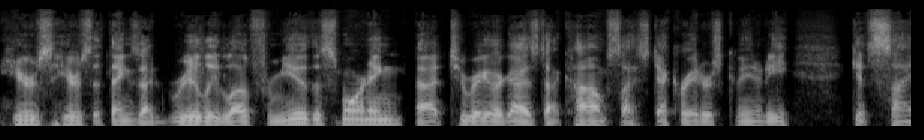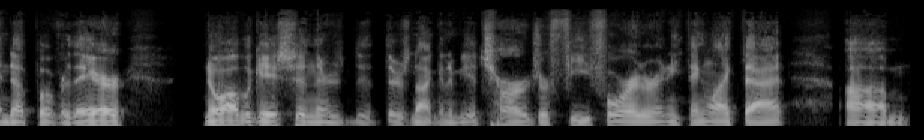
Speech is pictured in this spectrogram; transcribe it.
here's here's the things I'd really love from you this morning. Uh, tworegularguys.com slash decorators community. Get signed up over there. No obligation. There's there's not going to be a charge or fee for it or anything like that. Um,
